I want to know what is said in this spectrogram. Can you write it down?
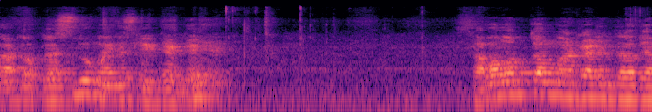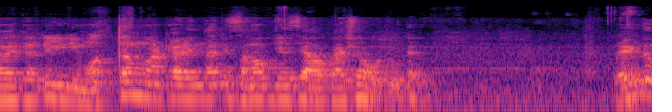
దాంట్లో ప్లస్లు మైనస్లు ఏంటంటే సభ మొత్తం మాట్లాడిన తర్వాత ఏమైందంటే ఇది మొత్తం మాట్లాడిన దాన్ని సమప్ చేసే అవకాశం ఒకటి ఉంటుంది. రెండు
